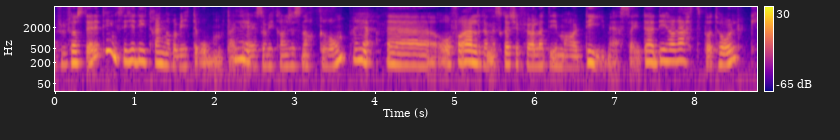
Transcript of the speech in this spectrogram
For det første er det ting som ikke de trenger å vite om, tenker Ja. jeg, som vi kanskje snakker om. Ja. Eh, og foreldrene skal ikke føle at de må ha de med seg. De har rett på tolk.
